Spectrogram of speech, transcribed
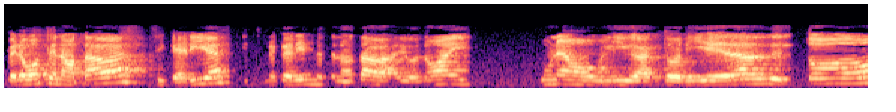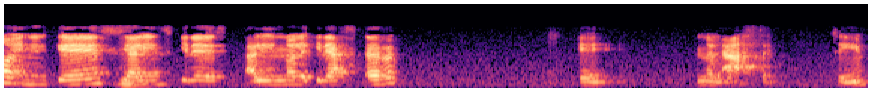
pero vos te notabas si querías y si no querías no te notabas. Digo, no hay una obligatoriedad del todo en el que si mm. alguien quiere, alguien no le quiere hacer, eh, no la hace, ¿sí?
